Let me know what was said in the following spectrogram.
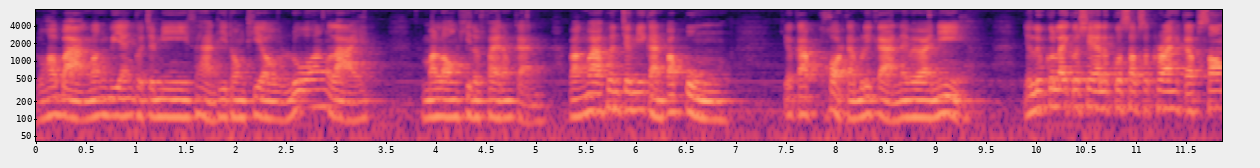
ลวงพ่อบางบางเวียงก็จะมีสถานที่ท่องเที่ยวล่วงหลาย มาลองขี่รถไฟน้ำกันหวังว่าเพื่อนจะมีการปรับปรุงเกี่ยวกับคอร์ดการบริการในไวๆนี้ อย่าลืมกดไลค์กดแชร์และกด Subscribe ให้กับซ่อง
